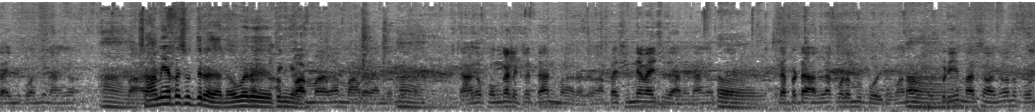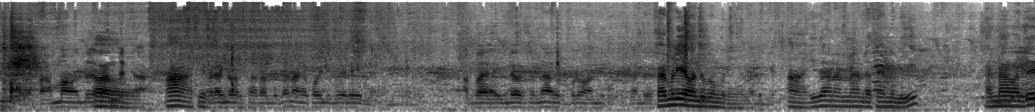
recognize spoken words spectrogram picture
டைமுக்கு வந்து நாங்கள் சாமி அப்போ சுற்றுறது அந்த ஒவ்வொரு திங்கள் அப்பா அம்மா தான் மாற நாங்கள் பொங்கலுக்கு தான் மாறது அப்போ சின்ன வயசு தானே நாங்கள் இடப்பட்ட அதெல்லாம் குழம்பு போயிட்டோம். ஆனால் இப்படியே வருஷம் வந்து ஒன்று பொங்கல் அப்போ அம்மா வந்து இப்ப ரெண்டு வருஷம் வந்துட்டா நாங்கள் கோயிலுக்கு வேறே இல்லை. அப்போ இந்த வருஷம் தான் அதுக்கப்புறம் வருஷம் ஃபேமிலியாக வந்து பொங்குறீங்க? ஆ இதான் அண்ணாண்ட ஃபேமிலி அண்ணா வந்து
